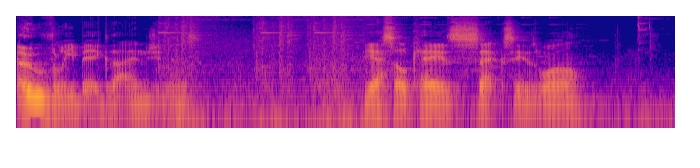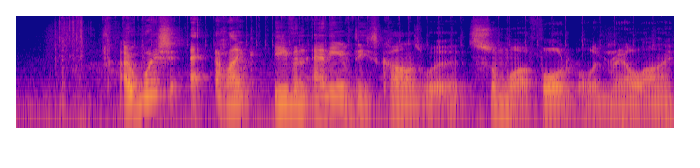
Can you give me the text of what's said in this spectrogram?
Overly big that engine is. The SLK is sexy as well. I wish, like, even any of these cars were somewhat affordable in real life.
